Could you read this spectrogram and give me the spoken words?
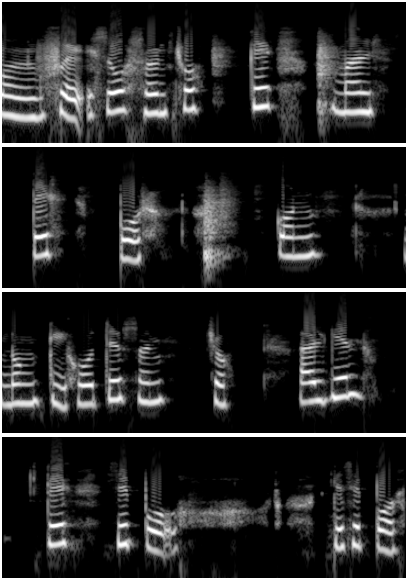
confesó Sancho que malte por con Don Quijote Sancho, alguien que se por que se porta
